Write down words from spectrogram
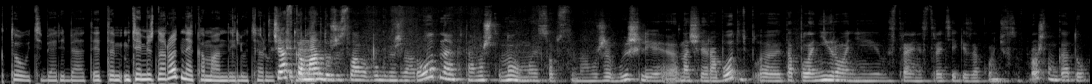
Кто у тебя, ребята? Это у тебя международная команда или у тебя русская? Сейчас команда уже, слава богу, международная, потому что, ну, мы, собственно, уже вышли, начали работать. Этап планирования и выстраивания стратегии закончился в прошлом году.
